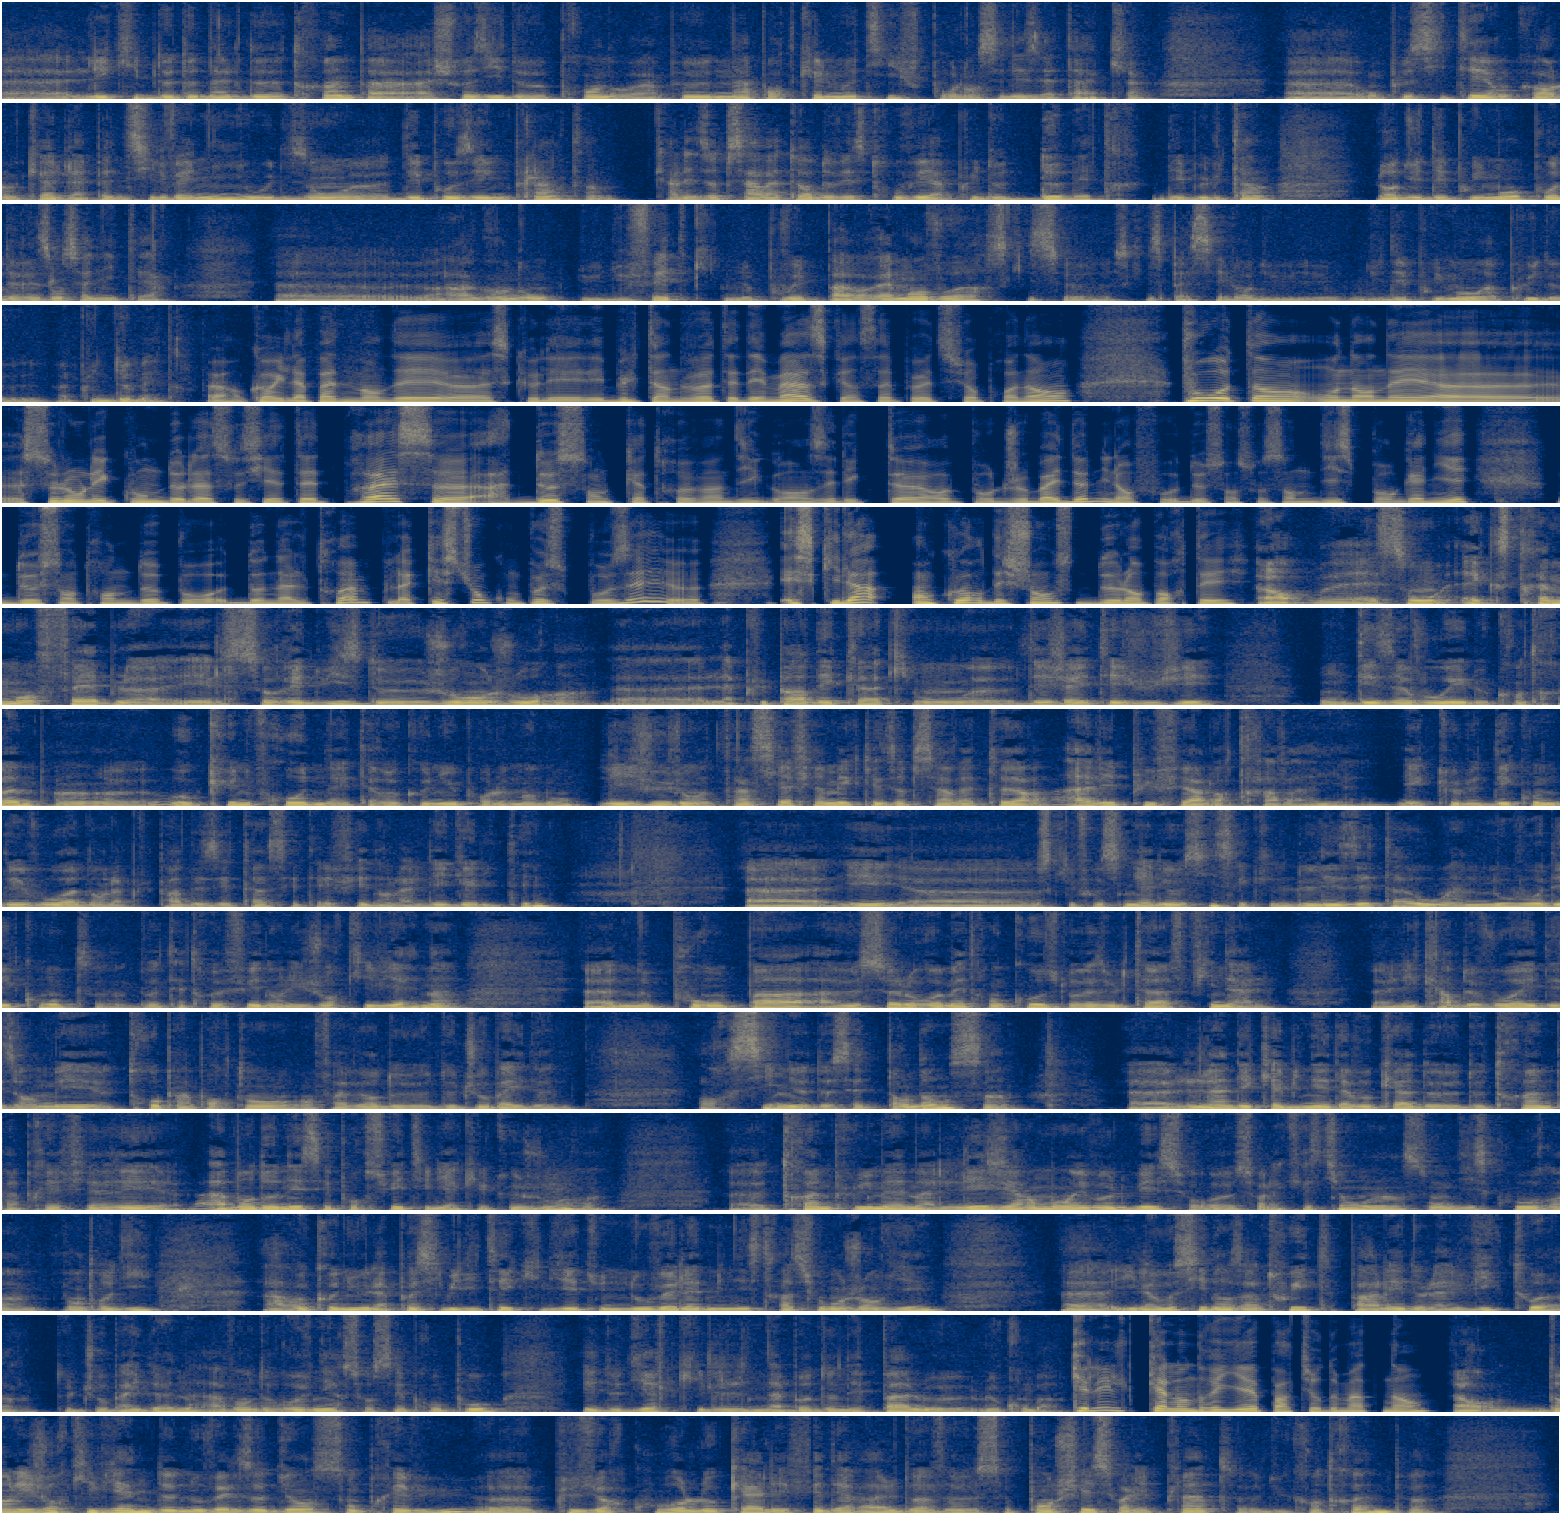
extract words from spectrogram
Euh, l'équipe de Donald Trump a, choisi de prendre un peu n'importe quel motif pour lancer des attaques. On peut citer encore le cas de la Pennsylvanie où ils ont déposé une plainte car les observateurs devaient se trouver à plus de 2 mètres des bulletins lors du dépouillement pour des raisons sanitaires. euh, arguant donc du, fait qu'il ne pouvait pas vraiment voir ce qui se, ce qui se passait lors du, du dépouillement à plus de, à plus de 2 mètres. encore, il n'a pas demandé euh, à ce que les, bulletins de vote aient des masques, hein, ça peut être surprenant. Pour autant, on en est, euh, selon les comptes de la société de presse, euh, à 290 grands électeurs pour Joe Biden. Il en faut 270 pour gagner, 232 pour Donald Trump. La question qu'on peut se poser, est-ce qu'il a encore des chances de l'emporter? Alors, elles sont extrêmement faibles et elles se réduisent de jour en jour. Euh, la plupart des cas qui ont euh, déjà été jugés ont désavoué le camp Trump. Hein. Euh, aucune fraude n'a été reconnue pour le moment. Les juges ont ainsi affirmé que les observateurs avaient pu faire leur travail et que le décompte des voix dans la plupart des États s'était fait dans la légalité. et ce qu'il faut signaler aussi, c'est que les États où un nouveau décompte doit être fait dans les jours qui viennent ne pourront pas à eux seuls remettre en cause le résultat final. Euh, l'écart de voix est désormais trop important en faveur de, Joe Biden. Or, signe de cette tendance, euh, l'un des cabinets d'avocats de, Trump a préféré abandonner ses poursuites il y a quelques jours. Euh, Trump lui-même a légèrement évolué sur, sur la question. Hein. Son discours vendredi a reconnu la possibilité qu'il y ait une nouvelle administration en janvier. Euh, il a aussi dans un tweet parlé de la victoire de Joe Biden avant de revenir sur ses propos et de dire qu'il n'abandonnait pas le, combat. Quel est le calendrier à partir de maintenant? Alors, dans les jours qui viennent, de nouvelles audiences sont prévues. Euh, plusieurs cours locales et fédérales doivent se pencher sur les plaintes du camp Trump.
